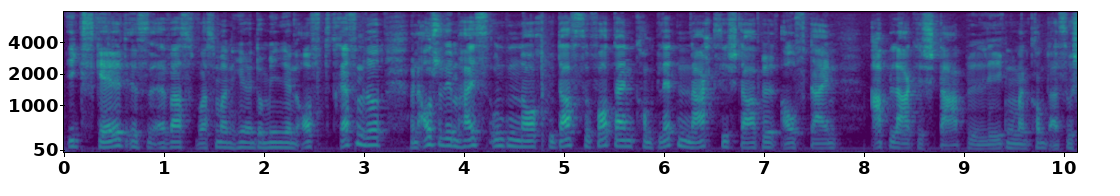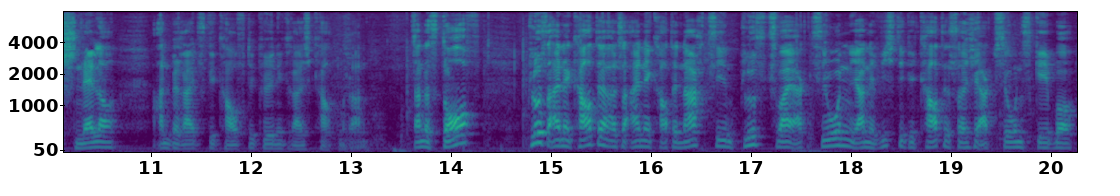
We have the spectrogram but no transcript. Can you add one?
X Geld ist äh, was, was man hier in Dominion oft treffen wird. Und außerdem heißt es unten noch, du darfst sofort deinen kompletten Nachziehstapel auf deinen Ablagestapel legen. Man kommt also schneller an bereits gekaufte Königreichkarten ran. Dann das Dorf plus eine Karte, also eine Karte nachziehen, plus zwei Aktionen. Ja, eine wichtige Karte, solche Aktionsgeber,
